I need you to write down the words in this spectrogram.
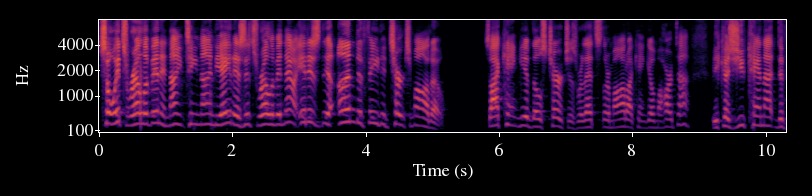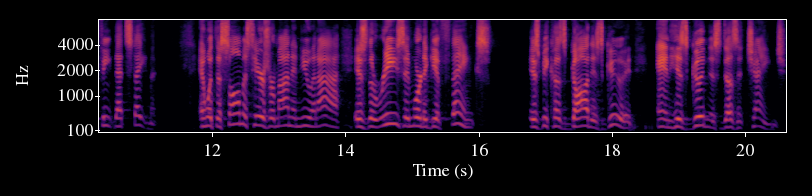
So it's relevant in 1998 as it's relevant now. It is the undefeated church motto. So I can't give those churches where that's their motto, I can't give them a hard time because you cannot defeat that statement. And what the psalmist here is reminding you and I is the reason we're to give thanks is because God is good and his goodness doesn't change.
